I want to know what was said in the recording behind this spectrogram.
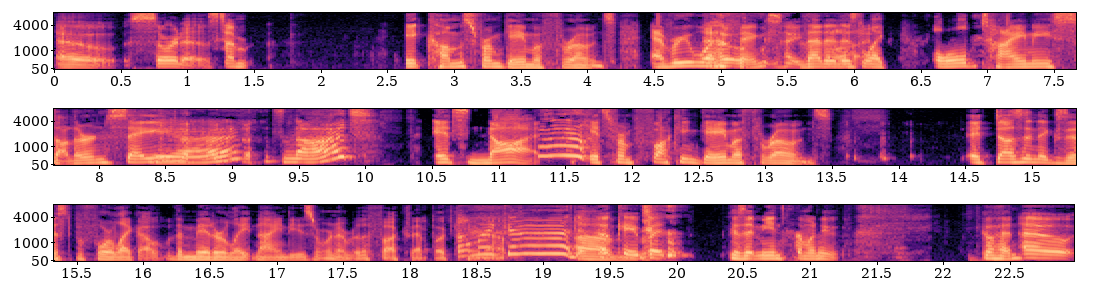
Oh, sort of. Some. It comes from Game of Thrones. Everyone oh, thinks that God. it is like old timey Southern saying. Yeah, it's not. It's not. it's from fucking Game of Thrones. It doesn't exist before like uh, the mid or late '90s or whenever the fuck that book. oh my out. god! Um, okay, but because it means someone who. Go ahead. Oh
